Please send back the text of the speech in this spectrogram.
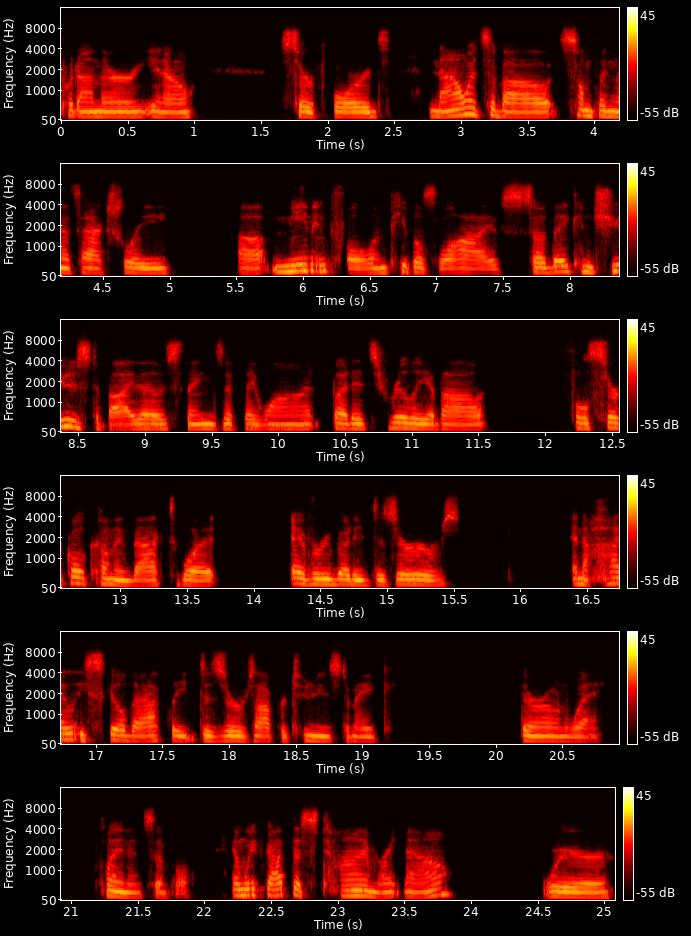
put on their, you know, surfboards. Now it's about something that's actually uh, meaningful in people's lives so they can choose to buy those things if they want. But it's really about full circle coming back to what everybody deserves. And a highly skilled athlete deserves opportunities to make their own way, plain and simple. And we've got this time right now where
